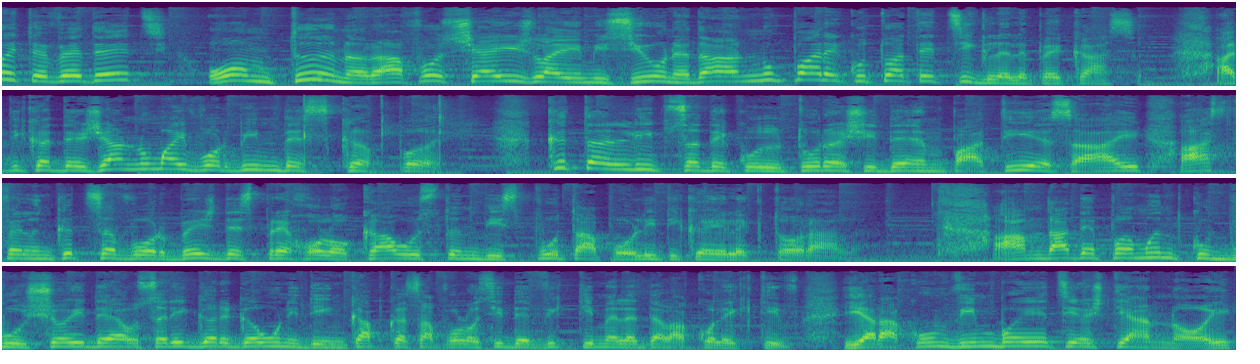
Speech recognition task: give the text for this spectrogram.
Uite, vedeți? Om tânăr a fost și aici la emisiune Dar nu pare cu toate țiglele pe casă. Adică deja nu mai vorbim de scăpări. Câtă lipsă de cultură și de empatie să ai Astfel încât să vorbești despre holocaust în disputa politică electorală am dat de pământ cu bușoi de au sărit gărgăunii din cap că s-a folosit de victimele de la colectiv. Iar acum vin băieții ăștia noi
